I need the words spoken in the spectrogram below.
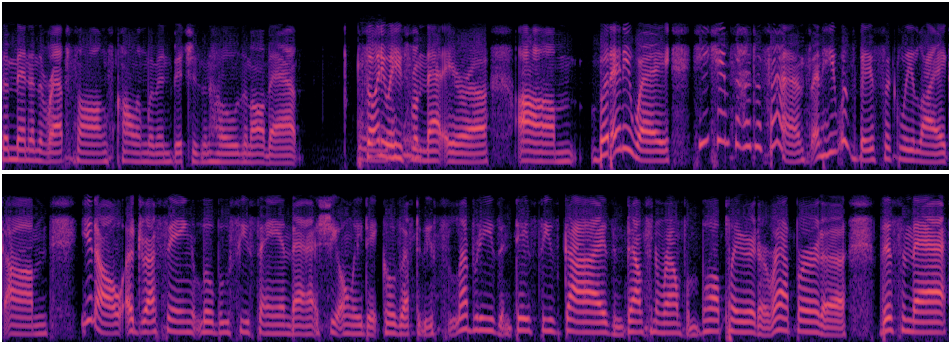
the men in the rap songs calling women bitches and hoes and all that. So anyway, he's from that era. Um, but anyway, he came to her defense, and he was basically like, um, you know, addressing Lil Boosie, saying that she only date, goes after these celebrities and dates these guys, and bouncing around from ball player to rapper to this and that.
